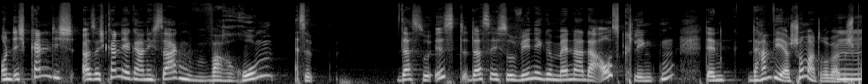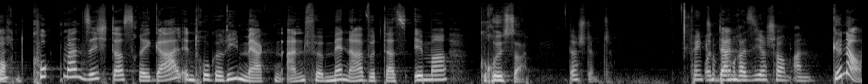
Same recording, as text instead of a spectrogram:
Und ich kann dich, also ich kann dir gar nicht sagen, warum, also das so ist, dass sich so wenige Männer da ausklinken. Denn da haben wir ja schon mal drüber gesprochen. Guckt man sich das Regal in Drogeriemärkten an, für Männer wird das immer größer. Das stimmt. Fängt Und schon beim dann- Rasierschaum an. Genau.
